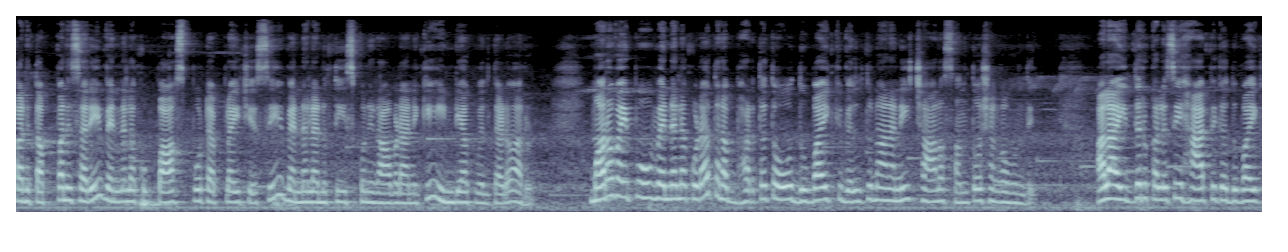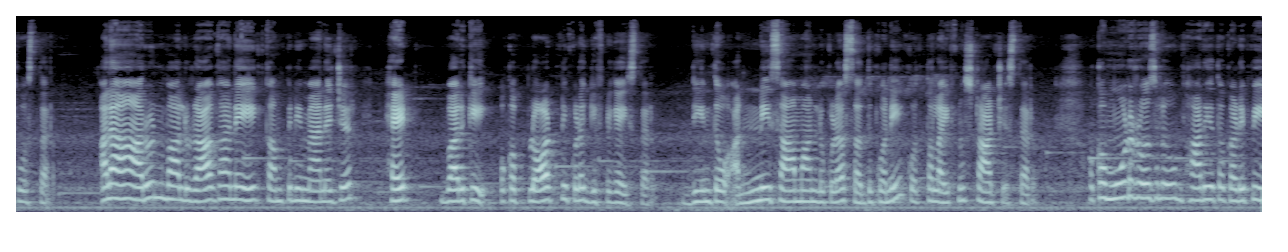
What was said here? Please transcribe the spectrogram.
కానీ తప్పనిసరి వెన్నెలకు పాస్పోర్ట్ అప్లై చేసి వెన్నెలను తీసుకొని రావడానికి ఇండియాకు వెళ్తాడు అరుణ్. మరోవైపు వెన్నెల కూడా తన భర్తతో దుబాయ్కి వెళ్తున్నానని చాలా సంతోషంగా ఉంది. అలా ఇద్దరు కలిసి హ్యాపీగా దుబాయ్కి వస్తారు. అలా అరుణ్ వాళ్ళు రాగానే కంపెనీ మేనేజర్ హెడ్ వారికి ఒక ప్లాట్ని కూడా గిఫ్ట్గా ఇస్తారు. దీంతో అన్ని సామాన్లు కూడా సర్దుకొని కొత్త లైఫ్ను స్టార్ట్ చేస్తారు. ఒక మూడు రోజులు భార్యతో గడిపి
